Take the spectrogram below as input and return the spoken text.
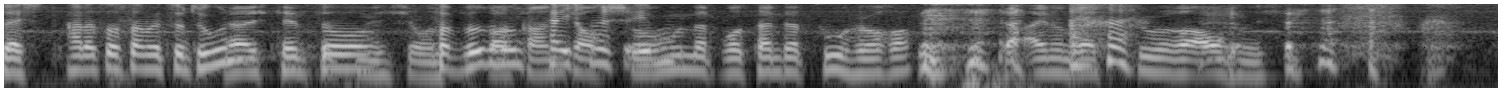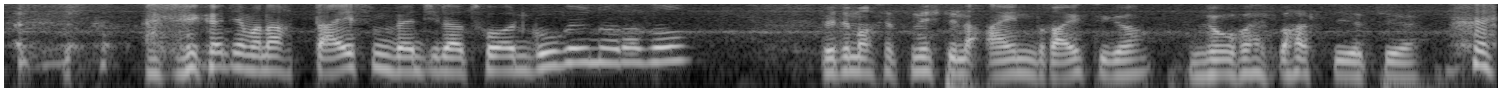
Vielleicht hat das was damit zu tun? Ja, ich kenn's so jetzt nicht. Und verwirbelungstechnisch auch so eben. 100% der Zuhörer. Der 31 Zuhörer auch nicht. Also ihr könnt ja mal nach Dyson-Ventilatoren googeln oder so. Bitte macht jetzt nicht den 31er, nur weil Basti jetzt hier.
